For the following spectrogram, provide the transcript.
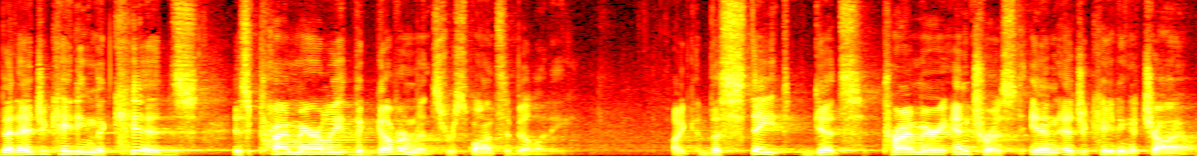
that educating the kids is primarily the government's responsibility. Like the state gets primary interest in educating a child.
